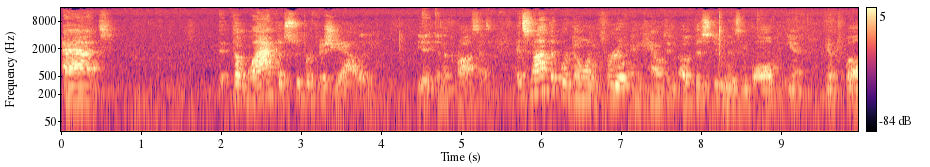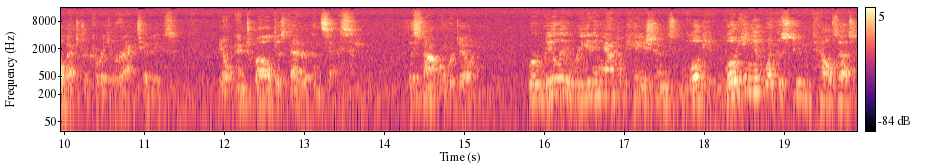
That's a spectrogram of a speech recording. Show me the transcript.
at the lack of superficiality in, the process. It's not that we're going through and counting, oh, this student is involved in you know, 12 extracurricular activities, you know, and 12 is better than six. That's not what we're doing we're really reading applications, look, looking at what the student tells us,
